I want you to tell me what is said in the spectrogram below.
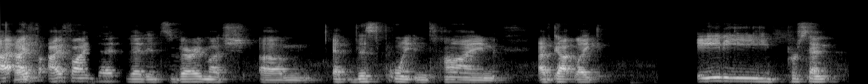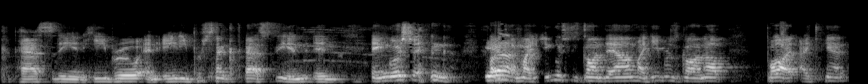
I, I I find that that it's very much um, at this point in time, I've got like 80% capacity in Hebrew and 80% capacity in, in English. And my, Yeah. my English has gone down, my Hebrew's gone up, but I can't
